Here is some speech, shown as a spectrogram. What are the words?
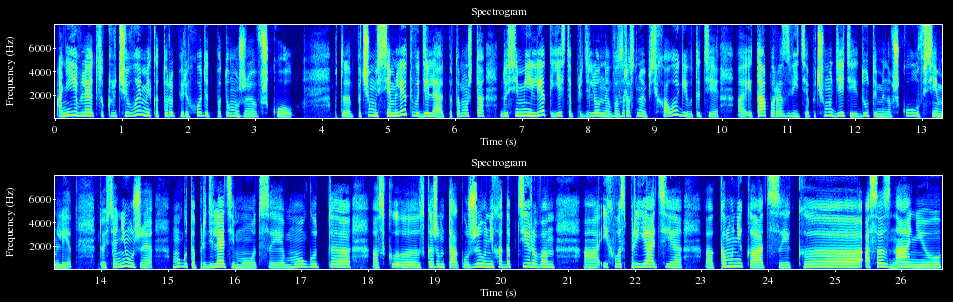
они являются ключевыми, которые переходят потом уже в школу. Почему 7 лет выделяют? Потому что до 7 лет есть определенные возрастной психологии, вот эти а, этапы развития. Почему дети идут именно в школу в 7 лет? То есть они уже могут определять эмоции, могут, э, а, э, скажем так, уже у них адаптирован а, их восприятие к коммуникации, к осознанию,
